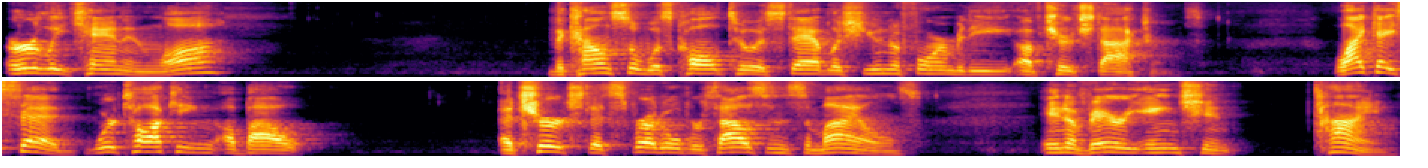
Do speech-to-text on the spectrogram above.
early canon law. The council was called to establish uniformity of church doctrines. Like I said, we're talking about a church that spread over thousands of miles in a very ancient time.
